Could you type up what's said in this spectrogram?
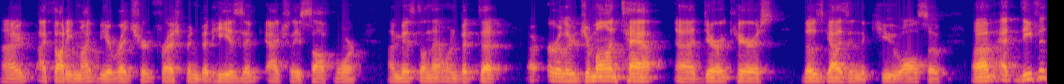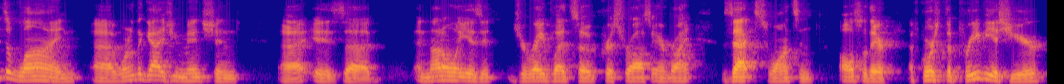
I thought he might be a redshirt freshman, but he is a, actually a sophomore. I missed on that one. But uh, earlier, J'Mond Tapp, uh, Derek Harris, those guys in the queue also. Um, at defensive line, uh, one of the guys you mentioned uh, is, uh, and not only is it Jaray Bledsoe, Chris Ross, Aaron Bryant, Zach Swanson also there. Of course, the previous year,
